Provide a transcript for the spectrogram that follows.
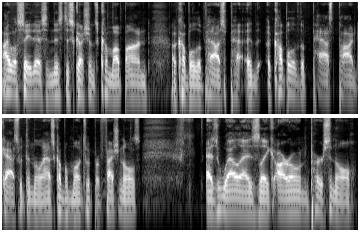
I will say this, and this discussion's come up on a couple of the past a couple of the past podcasts within the last couple months with professionals, as well as like our own personal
